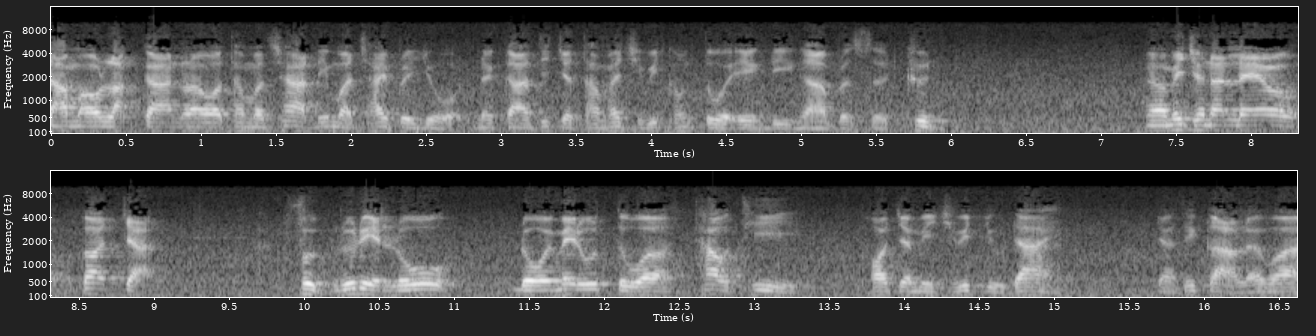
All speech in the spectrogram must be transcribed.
นำเอาหลักการเราธรรมชาตินี้มาใช้ประโยชน์ ในการที่จะทำให้ชีวิตของตัวเองดีงามประเสริฐขึ้นไม่ฉะนั้นแล้วก็จะฝึกหรือเรียนรู้โดยไม่รู้ตัวเท่าที่พอจะมีชีวิตอยู่ได้ อย่างที่กล่าวแล้วว่า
